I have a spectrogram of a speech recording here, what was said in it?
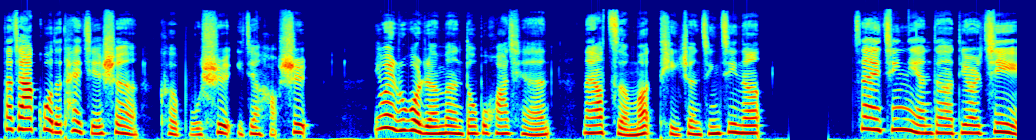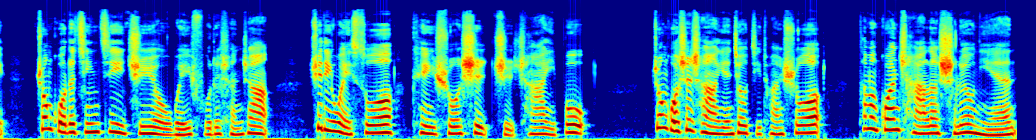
大家过得太节省可不是一件好事。因为如果人们都不花钱，那要怎么提振经济呢？在今年的第二季，中国的经济只有微幅的成长，距离萎缩可以说是只差一步。中国市场研究集团说。他们观察了十六年，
